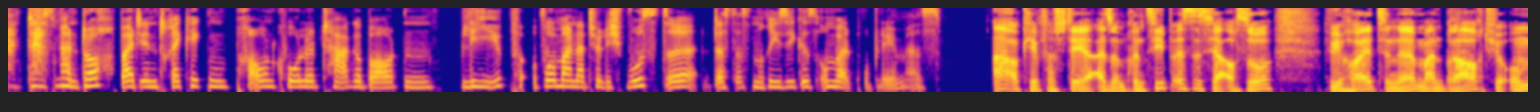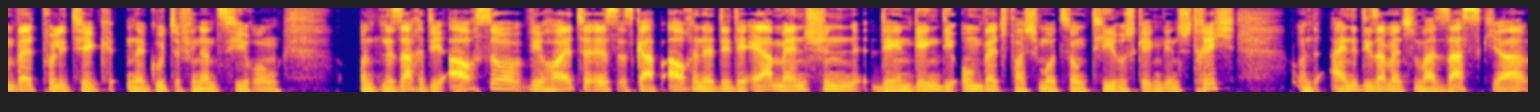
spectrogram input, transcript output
dass man doch bei den dreckigen Braunkohletagebauten blieb, obwohl man natürlich wusste, dass das ein riesiges Umweltproblem ist. Ah, okay, verstehe. Also im Prinzip ist es ja auch so wie heute, ne? Man braucht für Umweltpolitik eine gute Finanzierung. Und eine Sache, die auch so wie heute ist, es gab auch in der DDR Menschen, denen ging die Umweltverschmutzung tierisch gegen den Strich. Und eine dieser Menschen war Saskia,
